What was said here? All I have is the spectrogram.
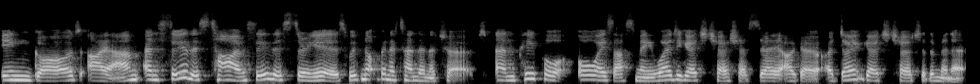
in God I am. And through this time, through this three years, we've not been attending a church. And people always ask me, Where do you go to church yesterday? I go, I don't go to church at the minute.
